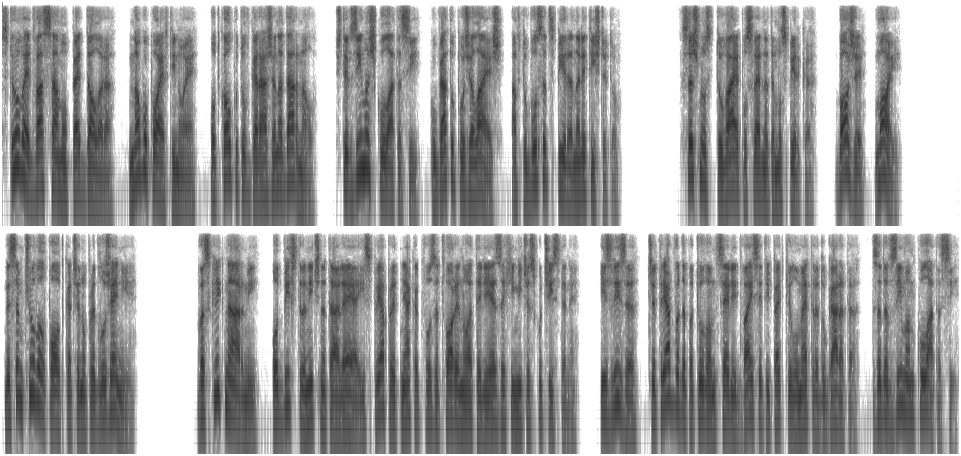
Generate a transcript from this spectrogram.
Струва едва само 5 долара, много по-ефтино е, отколкото в гаража на Дарнал. Ще взимаш колата си, когато пожелаеш, автобусът спира на летището. Всъщност това е последната му спирка. Боже, мой! Не съм чувал по-откачено предложение. Възкликна Арни, отби в страничната алея и спря пред някакво затворено ателие за химическо чистене. Излиза, че трябва да пътувам цели 25 км до гарата, за да взимам колата си.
